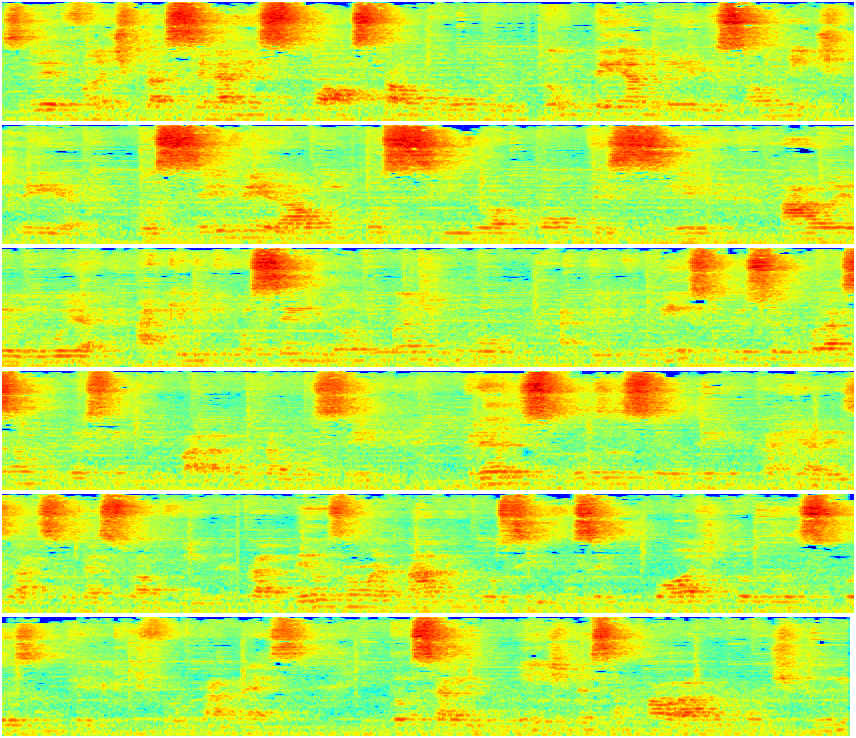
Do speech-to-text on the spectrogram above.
se levante para ser a resposta ao mundo. Não tenha medo, somente creia. Você verá o impossível acontecer. Aleluia. Aquilo que você não imaginou, aquilo que nem sobre o seu coração que Deus tem preparado para você. Grandes coisas o Senhor tem para realizar sobre a sua vida. Para Deus não é nada impossível. Você pode todas as coisas naquele que te fortalece. Então se alimente dessa palavra e continue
